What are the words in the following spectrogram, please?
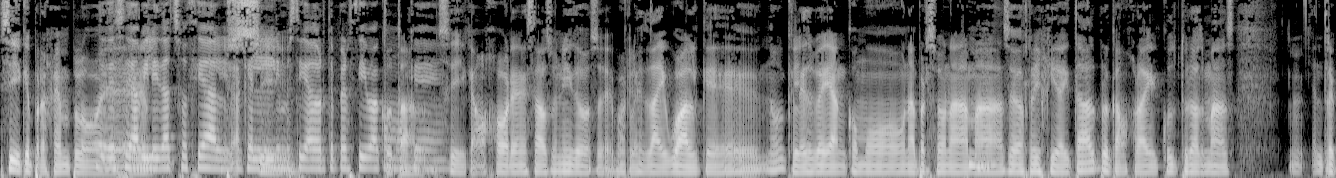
Sí, que por ejemplo... De deseabilidad eh, social, a que el investigador te perciba como que... Sí, que a lo mejor en Estados Unidos eh, pues les da igual que, ¿no? que les vean como una persona más rígida y tal, pero que a lo mejor hay culturas más entre,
